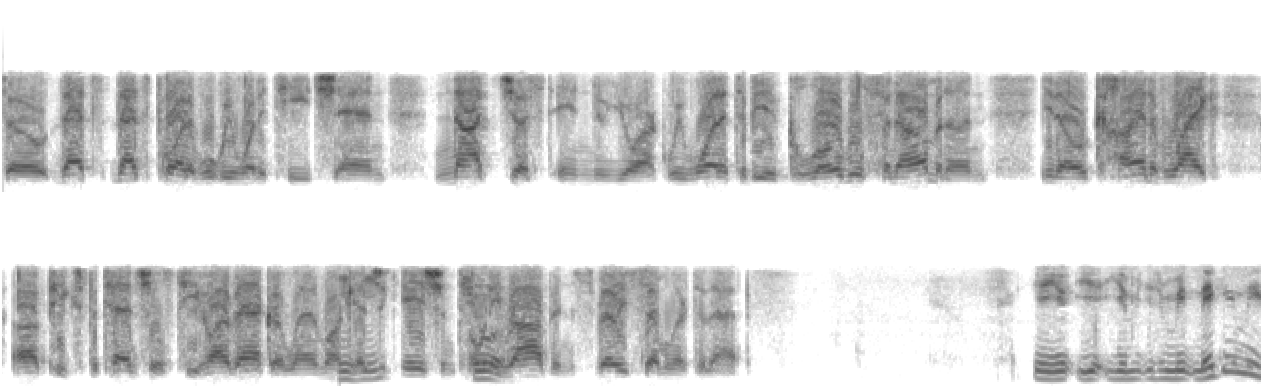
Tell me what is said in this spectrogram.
So that's that's part of what we want to teach, and not just in New York. We want it to be a global phenomenon. You know, kind of like uh, Peaks Potentials, T. Harv Eker, Landmark Mhm. Education, Tony Sure. Robbins, very similar to that. You, you, you're making me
